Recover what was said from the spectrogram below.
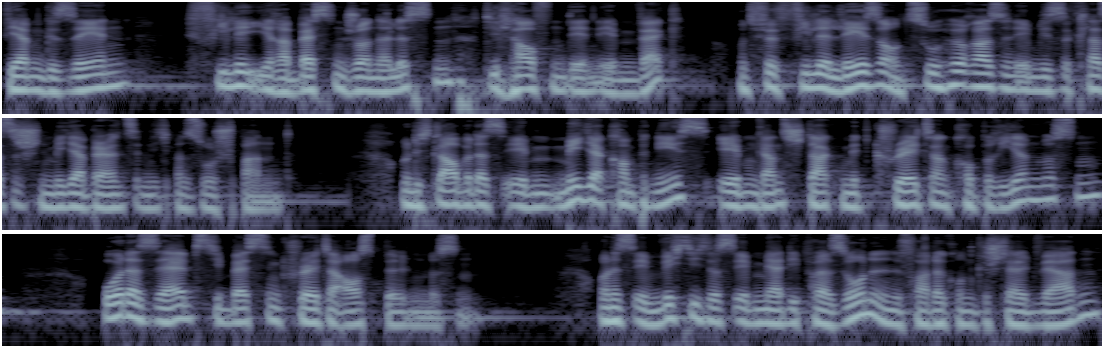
Wir haben gesehen, viele ihrer besten Journalisten, die laufen denen eben weg. Und für viele Leser und Zuhörer sind eben diese klassischen Media Brands eben nicht mehr so spannend. Und ich glaube, dass eben Media Companies eben ganz stark mit Creatoren kooperieren müssen oder selbst die besten Creator ausbilden müssen. Und es ist eben wichtig, dass eben mehr die Personen in den Vordergrund gestellt werden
